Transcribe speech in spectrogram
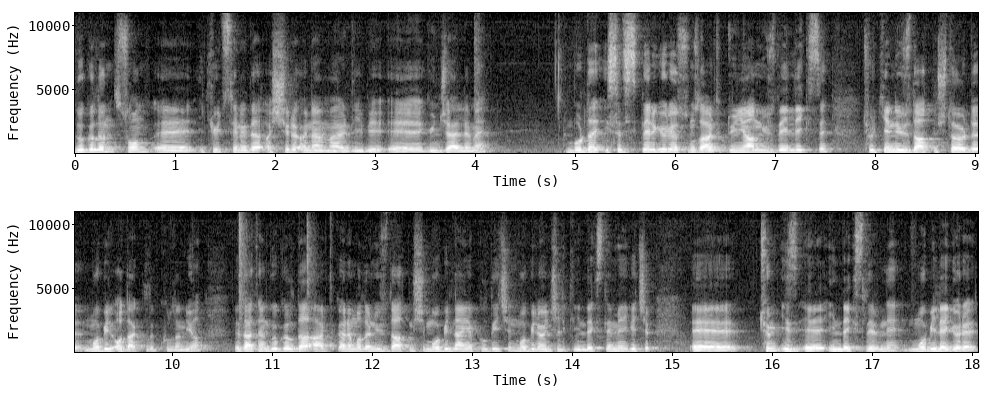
Google'ın son e, 2-3 senede aşırı önem verdiği bir e, güncelleme. Burada istatistikleri görüyorsunuz artık dünyanın %52'si, Türkiye'nin %64'ü mobil odaklı kullanıyor. Ve zaten Google'da artık aramaların %60'ı mobilden yapıldığı için mobil öncelikli indekslemeye geçip e, tüm iz, e, indekslerini mobile göre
